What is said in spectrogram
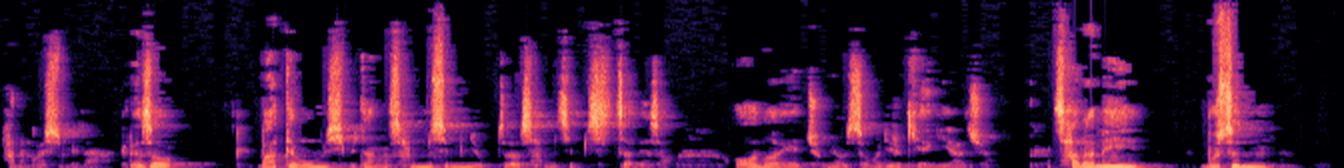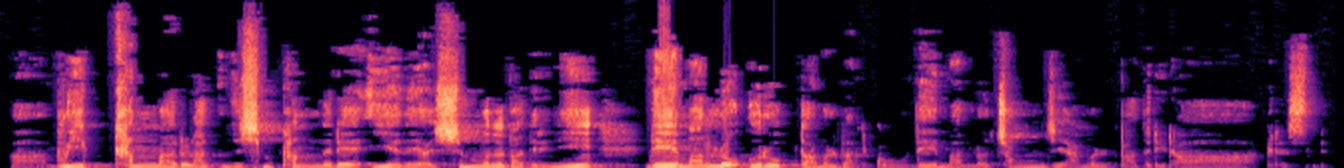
하는 것입니다. 그래서 마태복음 12장 36절 37절에서 언어의 중요성을 이렇게 얘기하죠. 사람이 무슨 아, 무익한 말을 하든지 심판날에 이에 대하여 신문을 받으리니 내 말로 의롭다함을 받고 내 말로 정죄함을 받으리라 그랬습니다.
